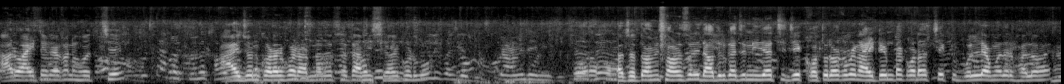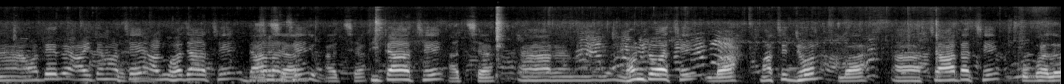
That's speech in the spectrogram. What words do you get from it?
আরও আইটেম এখনও হচ্ছে। আয়োজন করার পর আপনাদের সাথে আমি শেয়ার করব। আচ্ছা তো আমি সরাসরি দাদুর কাছে নিয়ে যাচ্ছি যে কত রকমের আইটেমটা করা হচ্ছে একটু বললে আমাদের ভালো হয়। হ্যাঁ আমাদের আইটেম আছে আলু ভাজা আছে ডাল আচ্ছা আছে আচ্ছা। তিতা আছে আচ্ছা। আর ঘন্ট আছে বাহ। মাছের ঝোল বাহ। আর চাট আছে খুব ভালো।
